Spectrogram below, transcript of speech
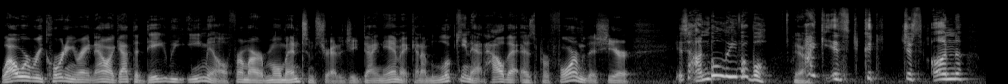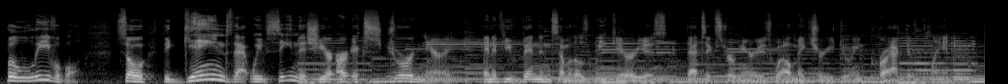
while we're recording right now, I got the daily email from our momentum strategy dynamic, and I'm looking at how that has performed this year. It's unbelievable. Yeah. I, it's just unbelievable. So the gains that we've seen this year are extraordinary. And if you've been in some of those weak areas, that's extraordinary as well. Make sure you're doing proactive planning.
